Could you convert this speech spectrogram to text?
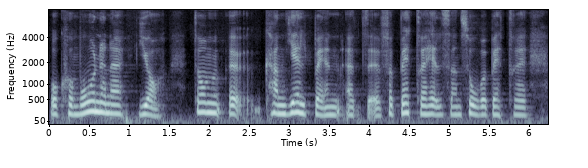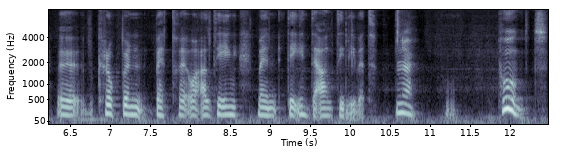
Och hormonerna, ja, de eh, kan hjälpa en att eh, förbättra hälsan, sova bättre, eh, kroppen bättre och allting. Men det är inte allt i livet. Nej. Punkt.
